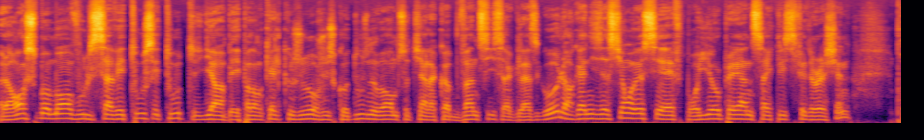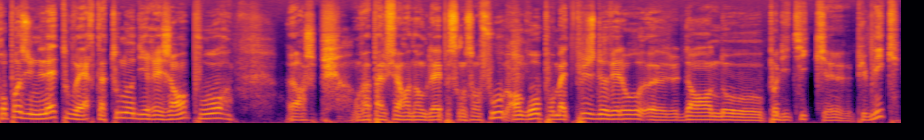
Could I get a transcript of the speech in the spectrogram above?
Alors en ce moment, vous le savez tous et toutes, il y a, et pendant quelques jours jusqu'au 12 novembre se tient la COP 26 à Glasgow. L'organisation ECF pour European Cyclist Federation propose une lettre ouverte à tous nos dirigeants pour alors, on va pas le faire en anglais parce qu'on s'en fout. En gros, pour mettre plus de vélos euh, dans nos politiques euh, publiques.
